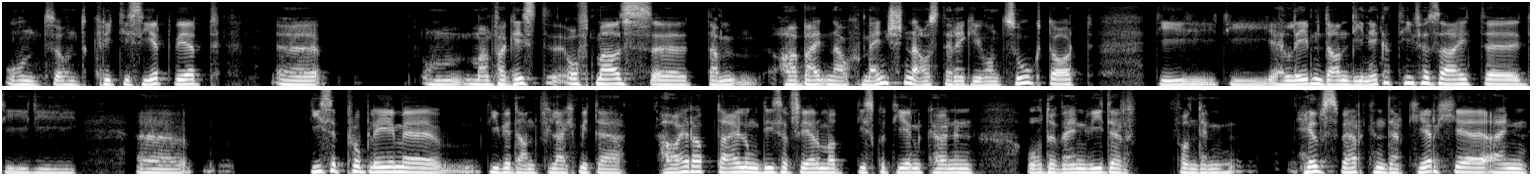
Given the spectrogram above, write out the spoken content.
und, und kritisiert wird. Und man vergisst oftmals, äh, da arbeiten auch Menschen aus der Region Zug dort, die, die erleben dann die negative Seite, die, die äh, diese Probleme, die wir dann vielleicht mit der HR-Abteilung dieser Firma diskutieren können oder wenn wieder von den Hilfswerken der Kirche ein,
